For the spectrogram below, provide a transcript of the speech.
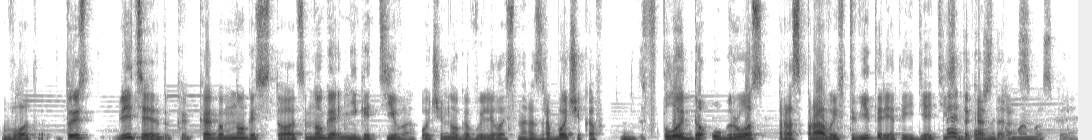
Вот. То есть видите, как, как бы много ситуаций, много негатива, очень много вылилось на разработчиков, вплоть до угроз расправы в Твиттере, это идиотизм. А это полный, каждый раз, господи.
